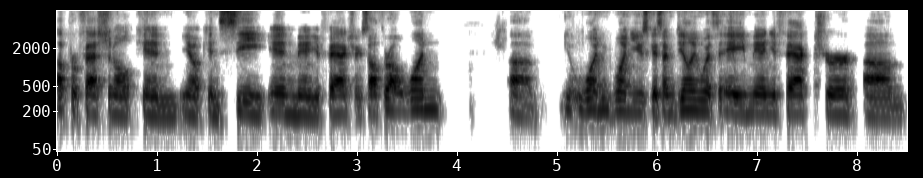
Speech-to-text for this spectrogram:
a professional can, you know, can see in manufacturing. So I'll throw out one, uh, you know, one, one use case. I'm dealing with a manufacturer um,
